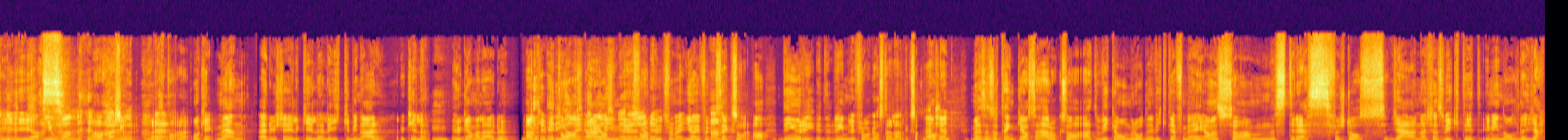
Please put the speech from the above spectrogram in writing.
Andreas. Johan, Ja, varsågod. Okej, men är du tjej eller kille eller icke-binär? Du kille. Hur gammal är du? Okej, vi Är tar jag- mig. är det Nej, jag vi, som gör vi det, svarar ut från mig. Jag är 46 år. Ja, det är ju en ri- rimlig fråga att ställa. Liksom. Ja. Men sen så tänker jag så här också, att vilka områden är viktiga för mig? Ja, sömn, stress förstås, hjärna känns viktigt. I min ålder, hjärta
